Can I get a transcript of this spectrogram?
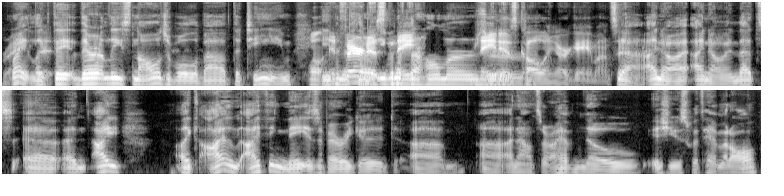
right, right like they they're at least knowledgeable about the team well even in fairness even nate, if they're homers nate or, is calling our game on Saturday. yeah i know I, I, know and that's uh and i like i i think nate is a very good um uh, announcer i have no issues with him at all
